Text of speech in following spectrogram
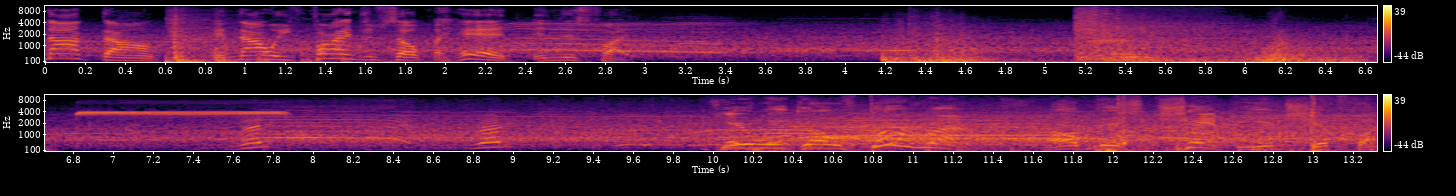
knockdown, and now he finds himself ahead in this fight. Ready? Ready? Here we go, third round of this championship fight.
